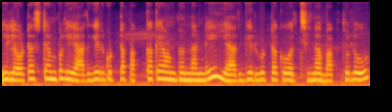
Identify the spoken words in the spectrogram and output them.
ఈ లోటస్ టెంపుల్ యాదగిరిగుట్ట పక్కకే ఉంటుందండి. యాదగిరిగుట్టకు వచ్చిన భక్తులు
